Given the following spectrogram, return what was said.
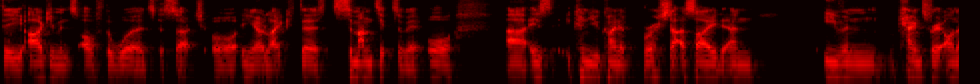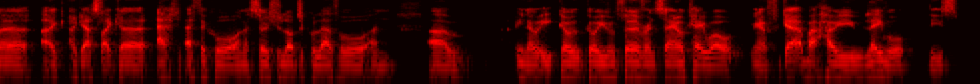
the arguments of the words as such, or you know, like the semantics of it, or uh, is can you kind of brush that aside and even counter it on a, I, I guess, like a ethical, on a sociological level, and uh, you know, go go even further and say, okay, well, you know, forget about how you label these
